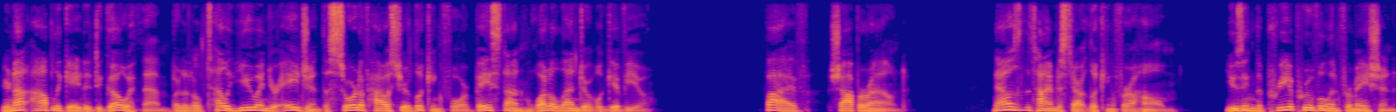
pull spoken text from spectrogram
You're not obligated to go with them, but it'll tell you and your agent the sort of house you're looking for based on what a lender will give you. 5. Shop around. Now's the time to start looking for a home. Using the pre approval information,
